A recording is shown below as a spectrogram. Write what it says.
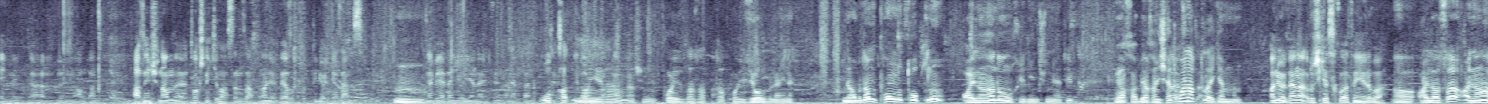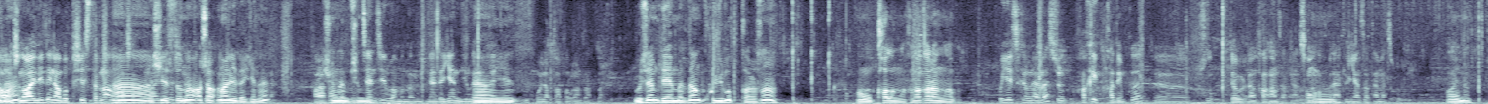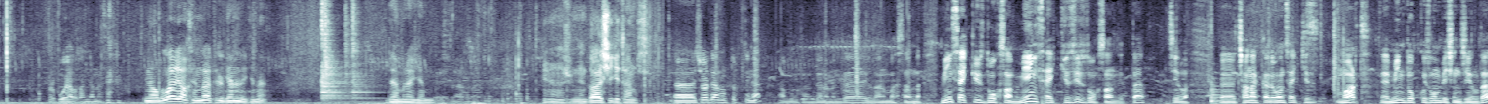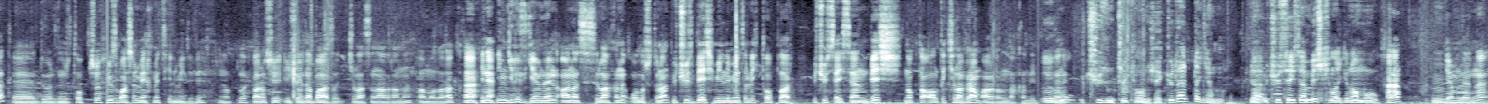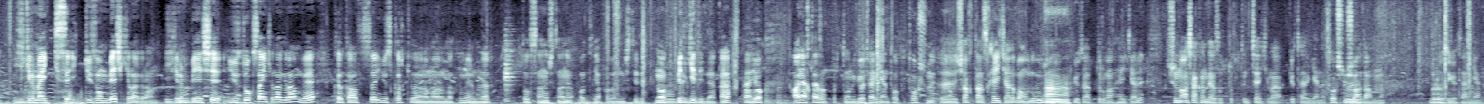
Yani önüne algan. Az inşunam e, toşni kilasını zaten öyle yazıp tuttu görkezemiz. Hmm. Ne bir yerden görgenlersin, anaktan. O katlı on yerden şimdi poyez azatta, poyez yol bile yine. Yine buradan polnu toplu aylana da okuyayım şimdi yatayım. Ve yaka bir yakan şat boylaptılar iken bunu. Anörden ruşke sıkılatın yeri var. Aa, aylasa aylana Aa, da. şunu ailede yine bu pişestirine Ha, şesterine aşağıtma halde gene. Düşündüm, Düşündüm, düşündüm. Neçenci yıl bundan, ne degen yıl Ha, önce yen- oylap tapılgan zatlar. Özüm demirden kuyulup karasa. Ama kalınlıkına karanlığa bu. Şu hakik kadimki e, şu dövrden kalkan zat yani sonluk Hmm. bilen etilgen zat emas bu. Aynen. Bir boyalgan demez. Yine bunlar yakında atilgen lekine. Demir egen bu. Ya şimdi daha işe gitemiz. Ee, şurada yazılıp durdu yine. Abdülhamid döneminde yılların başlarında 1890 1890 dedi yılı. Çanakkale 18 Mart e, 1915-ci 4-cü e, topçu yüzbaşı Mehmet Hilmi idi. Noplu. Qaroçi ilk bazı kilasının ağramı tam olarak. Hə, yenə İngiliz gemilərinin ana silahını oluşturan 305 millimetrlik toplar 385.6 kilogram ağırlığında dedi. Yani, o 300 kilonu çek götürdü de gemi. Ya 385 kilogram o. Qaran Hı. gemilerine 22'si 215 kilogram, 25'i 190 kilogram ve 46'sı 140 kilogram ağırlığındaki mermiler 93 tane ot yapabilmiş dedi. Not bilgi dedi qara. Ha yok. Anaqda yazılıb durdu onu götərgən topu. Toşunu e, şaxtaz heykəli bağın Ha. uzun götərib durğan heykəli. Şunu aşağında yazılıb durdu çəkila götərgəni. Toşunu şu Hı. adamını bir özü götərgən.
